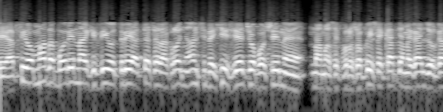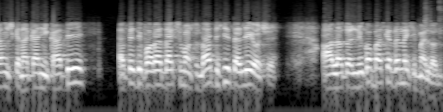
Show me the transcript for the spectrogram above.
ε, αυτή η ομάδα μπορεί να έχει 2, 3, 4 χρόνια αν συνεχίσει έτσι όπως είναι να μας εκπροσωπεί σε κάποια μεγάλη οργάνωση και να κάνει κάτι. Αυτή τη φορά εντάξει μας τον άτυχη τελείωσε. Αλλά το ελληνικό μπάσκετ δεν έχει μέλλον.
